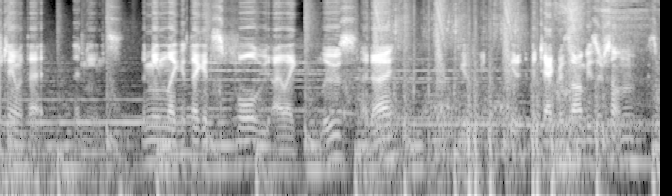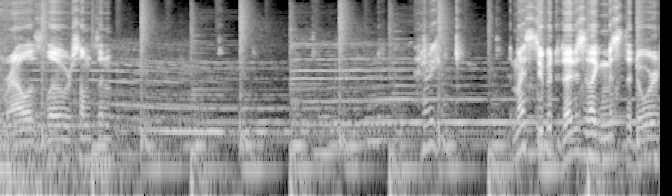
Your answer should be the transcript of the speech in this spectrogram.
understand what that that means. I mean, like, if that gets full, I, like, lose? I die? Get, get attacked by zombies or something? Because morale is low or something? How do we... Am I stupid? Did I just, like, miss the door?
